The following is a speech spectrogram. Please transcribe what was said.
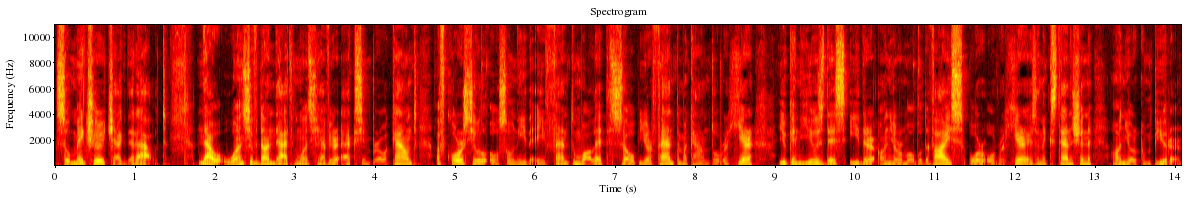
so make sure you check that out. Now, once you've done that, and once you have your Axiom Pro account, of course you will also need a Phantom Wallet, so your Phantom account over here, you can use this either on your mobile device or over here as an extension on your computer.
